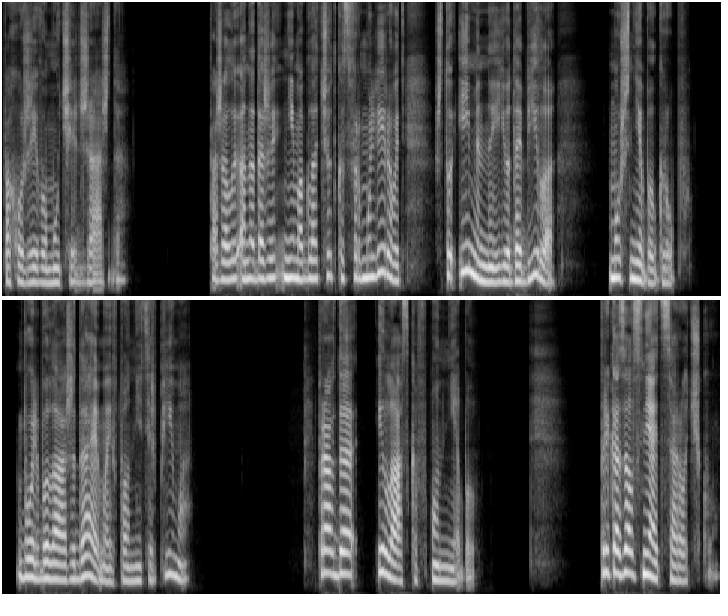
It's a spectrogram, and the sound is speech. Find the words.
Похоже, его мучает жажда. Пожалуй, она даже не могла четко сформулировать, что именно ее добило. Муж не был груб. Боль была ожидаема и вполне терпима. Правда, и ласков он не был. Приказал снять сорочку.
